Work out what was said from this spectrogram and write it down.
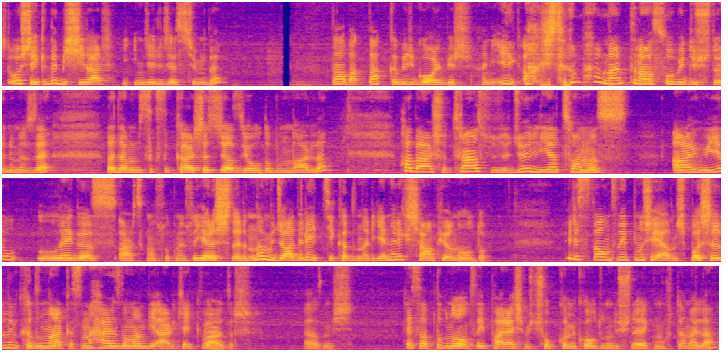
İşte o şekilde bir şeyler inceleyeceğiz şimdi. Daha bak dakika bir gol bir. Hani ilk açtım hemen transfobi düştü önümüze. Zaten sık sık karşılaşacağız yolda bunlarla. Haber şu. Trans yüzücü Leah Thomas Ivy Legas artık nasıl okunuyorsa yarışlarında mücadele ettiği kadınları yenerek şampiyon oldu. Birisi de alıntılayıp bunu şey yazmış. Başarılı bir kadının arkasında her zaman bir erkek vardır yazmış. Hesapta bunu alıntılayıp paylaşmış. Çok komik olduğunu düşünerek muhtemelen.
